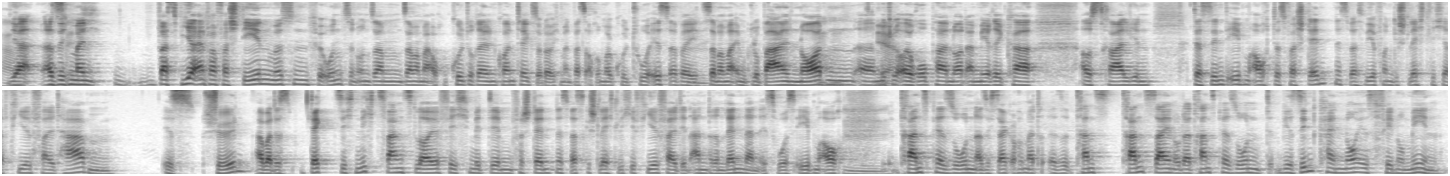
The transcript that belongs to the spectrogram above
Ähm, ja, also ich meine, was wir einfach verstehen müssen für uns in unserem, sagen wir mal, auch kulturellen Kontext oder ich meine, was auch immer Kultur ist, aber jetzt mhm. sagen wir mal im globalen Norden, mhm. äh, Mitteleuropa, Nordamerika, Australien, das sind eben auch das Verständnis, was wir von geschlechtlicher Vielfalt haben ist schön, aber das deckt sich nicht zwangsläufig mit dem Verständnis, was geschlechtliche Vielfalt in anderen Ländern ist, wo es eben auch mhm. Transpersonen, also ich sage auch immer, also Trans, Trans sein oder Transpersonen, wir sind kein neues Phänomen.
